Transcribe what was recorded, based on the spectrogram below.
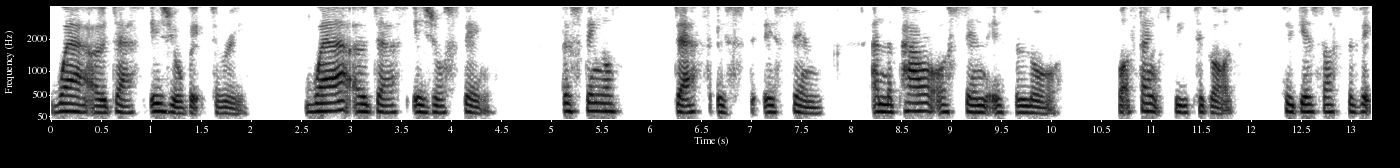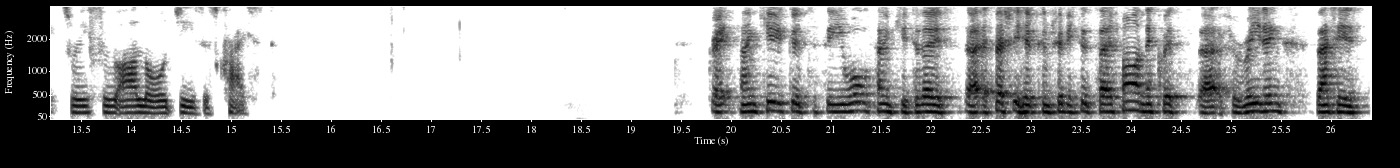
Where, O death, is your victory? Where, O death, is your sting? The sting of death is, is sin, and the power of sin is the law. But thanks be to God, who gives us the victory through our Lord Jesus Christ. Great, thank you. Good to see you all. Thank you to those, uh, especially who've contributed so far. Nickwith uh, for reading. That is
